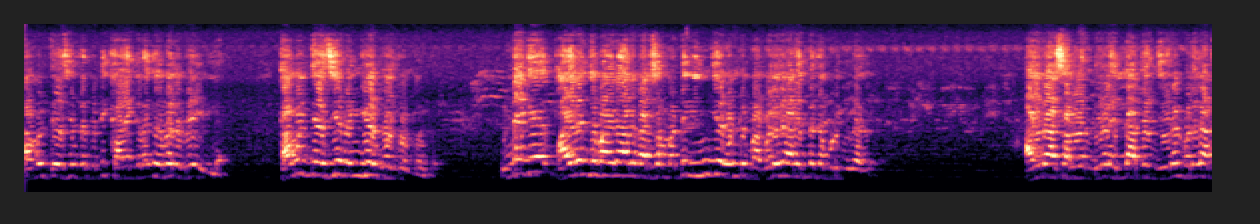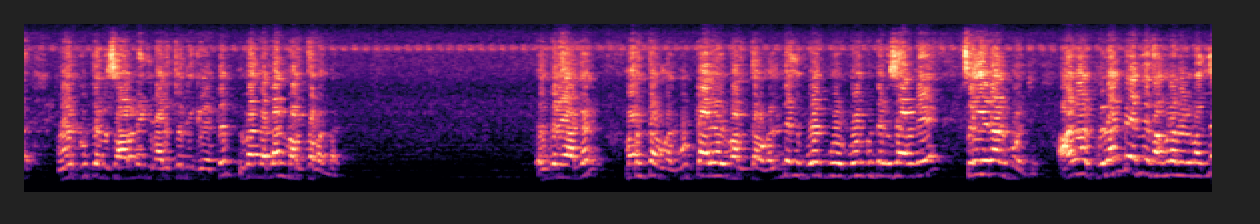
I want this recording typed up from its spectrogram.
தமிழ் தேசியத்தை பற்றி கலைக்கிறது எவ்வளவுமே இல்லை. தமிழ் தேசியம் எங்கேயோ போய் இன்னைக்கு பதினஞ்சு பதினாறு வருஷம் மட்டும் இங்கே ஒன்று வெளிநாடு என்னத்தை முடிக்கிறது. ஐநா சமயங்கள் எல்லாத்தையும் செய்யணும் வெளிநாடு போர்க்குற்ற விசாரணைக்கு வர சொல்லி கேட்டு இவங்க எல்லாம் மறுத்தவங்க எங்களையாக மறுத்தவங்க முட்டாள்கள் மறுத்தவங்க இன்றைக்கு போர் போர் போர்க்குற்ற விசாரணையை செய்யலாம் போச்சு. ஆனால் புலம்பெயர்ந்த தமிழர்கள் வந்து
